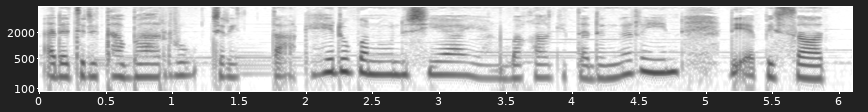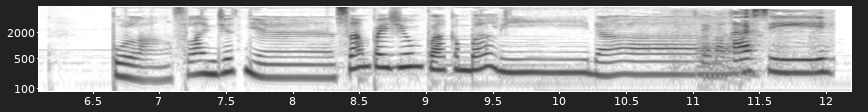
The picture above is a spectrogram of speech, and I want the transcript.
Ada cerita baru, cerita kehidupan manusia yang bakal kita dengerin di episode pulang selanjutnya. Sampai jumpa kembali. Dah. Terima kasih.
